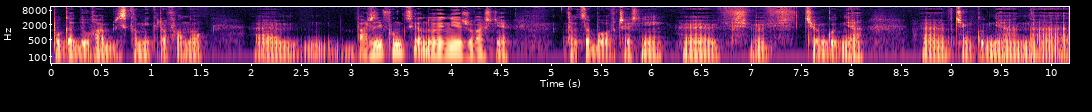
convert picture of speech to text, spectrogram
pogaducha blisko mikrofonu bardziej funkcjonuje niż właśnie to, co było wcześniej e, w, w ciągu dnia e, w ciągu dnia na,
